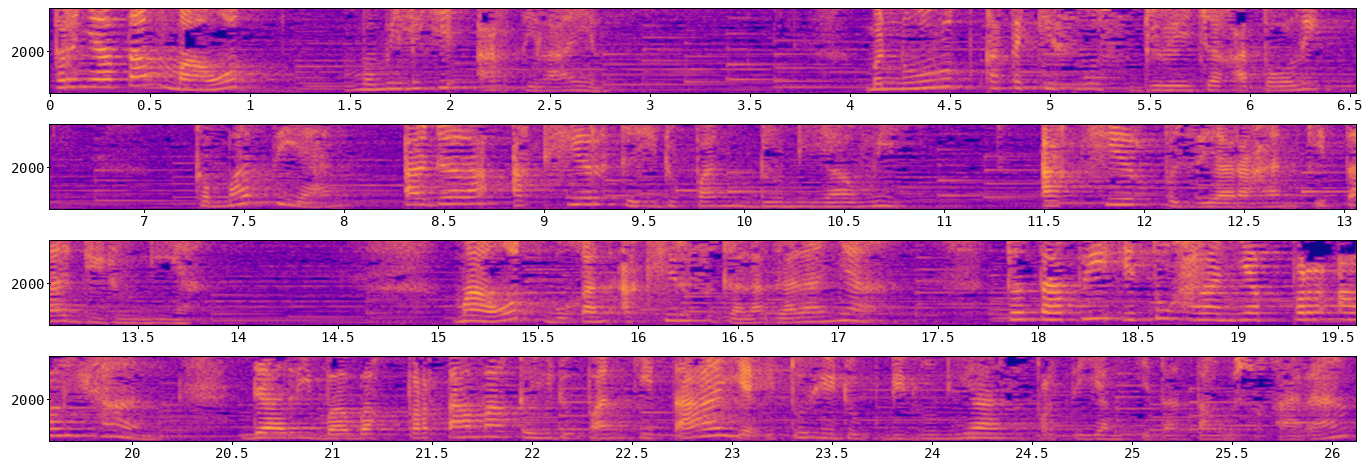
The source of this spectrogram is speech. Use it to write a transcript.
Ternyata maut memiliki arti lain. Menurut katekismus gereja Katolik, kematian adalah akhir kehidupan duniawi, akhir peziarahan kita di dunia. Maut bukan akhir segala-galanya, tetapi itu hanya peralihan dari babak pertama kehidupan kita, yaitu hidup di dunia seperti yang kita tahu sekarang,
